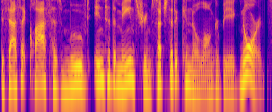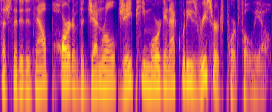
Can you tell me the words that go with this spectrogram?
This asset class has moved into the mainstream such that it can no longer be ignored, such that it is now part of the general JP Morgan equities research portfolio.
